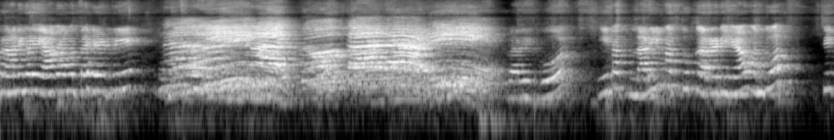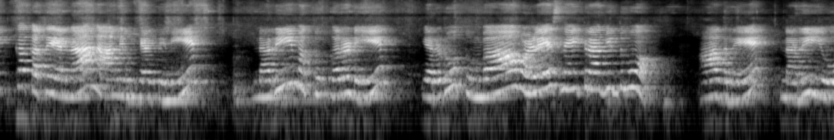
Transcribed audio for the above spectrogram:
ಪ್ರಾಣಿಗಳು ಯಾವ್ಯಾವ ಅಂತ ಹೇಳ್ರಿ? ವೆರಿ ಗುಡ್ ಈಗ ನರಿ ಮತ್ತು ಕರಡಿಯ ಒಂದು ಚಿಕ್ಕ ಕಥೆಯನ್ನ ನಾನು ನಿಮ್ಗೆ ಹೇಳ್ತೀನಿ. ನರಿ ಮತ್ತು ಕರಡಿ ಎರಡೂ ತುಂಬಾ ಒಳ್ಳೆಯ ಸ್ನೇಹಿತರಾಗಿದ್ವು. ಆದರೆ ನರಿಯು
